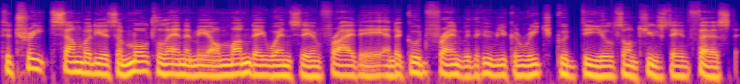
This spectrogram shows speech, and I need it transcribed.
to treat somebody as a mortal enemy on Monday, Wednesday, and Friday, and a good friend with whom you can reach good deals on Tuesday and Thursday.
